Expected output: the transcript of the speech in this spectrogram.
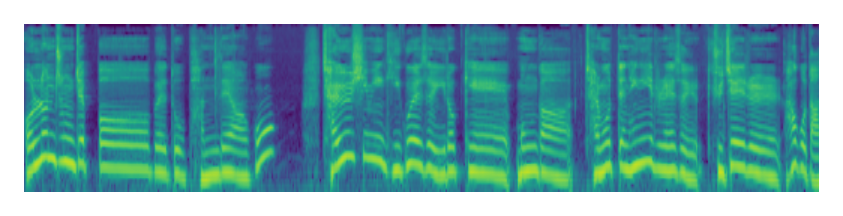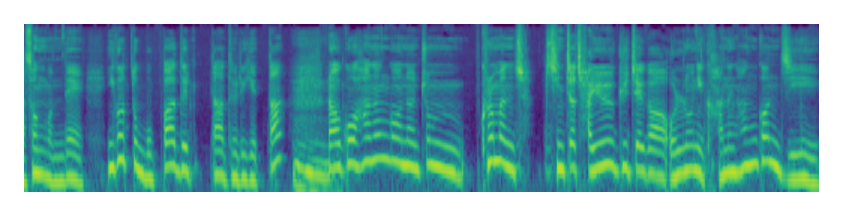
언론중재법에도 반대하고 자율심의 기구에서 이렇게 뭔가 잘못된 행위를 해서 규제를 하고 나선 건데 이것도 못 받아들이겠다? 음. 라고 하는 거는 좀 그러면 자- 진짜 자율 규제가 언론이 가능한 건지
